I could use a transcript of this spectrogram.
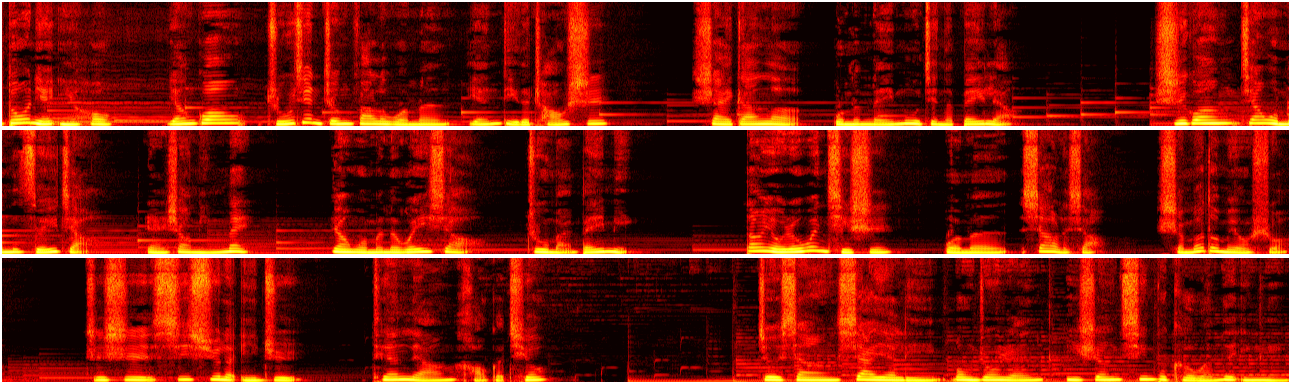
多年以后，阳光逐渐蒸发了我们眼底的潮湿，晒干了我们眉目间的悲凉。时光将我们的嘴角染上明媚，让我们的微笑注满悲悯。当有人问起时，我们笑了笑，什么都没有说，只是唏嘘了一句：“天凉好个秋。”就像夏夜里梦中人一声轻不可闻的嘤咛。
